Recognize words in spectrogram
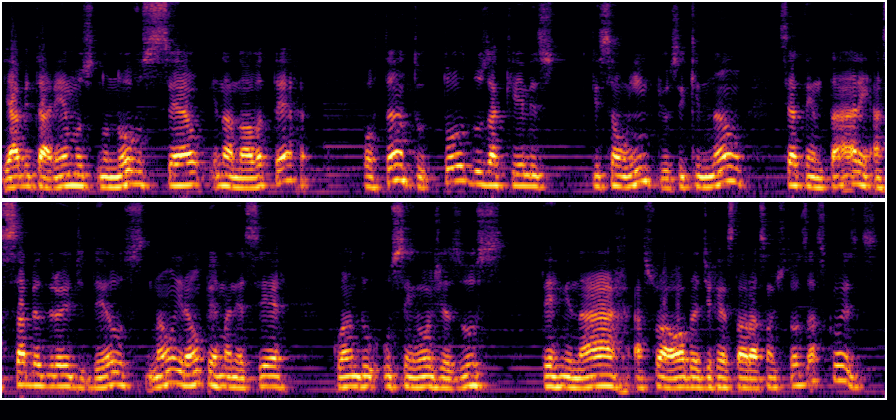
e habitaremos no novo céu e na nova terra. Portanto, todos aqueles que são ímpios e que não se atentarem à sabedoria de Deus, não irão permanecer quando o Senhor Jesus terminar a sua obra de restauração de todas as coisas.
